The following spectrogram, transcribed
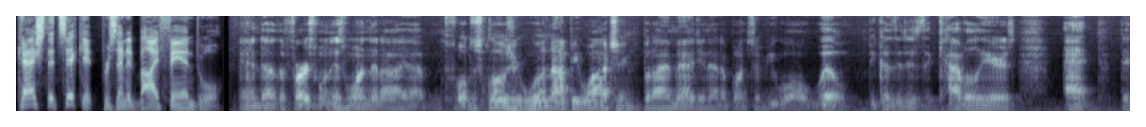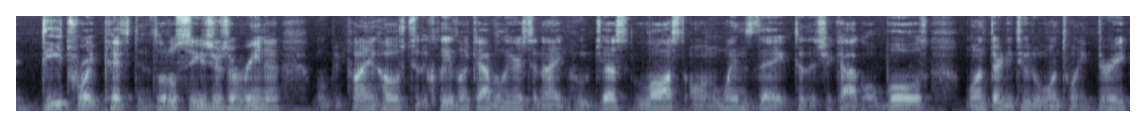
Cash the Ticket, presented by FanDuel. And uh, the first one is one that I, uh, full disclosure, will not be watching, but I imagine that a bunch of you all will because it is the Cavaliers at the Detroit Pistons. Little Caesars Arena will be playing host to the Cleveland Cavaliers tonight, who just lost on Wednesday to the Chicago Bulls, 132 to 123.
